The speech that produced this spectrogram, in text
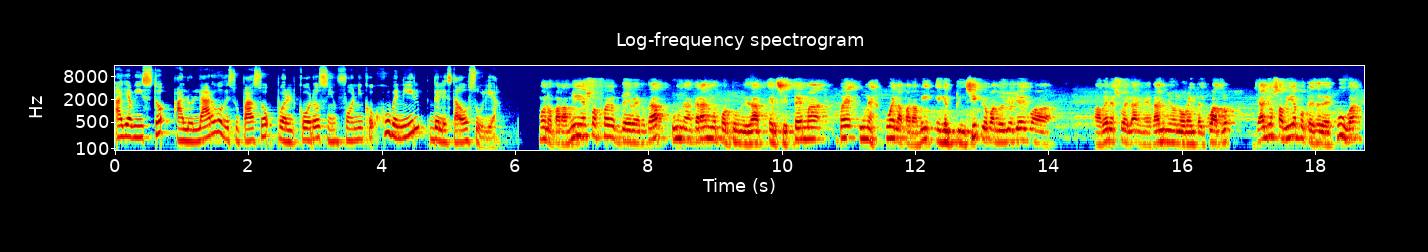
haya visto a lo largo de su paso por el coro sinfónico juvenil del estado Zulia. Bueno, para mí eso fue de verdad una gran oportunidad. El sistema fue una escuela para mí. En el principio, cuando yo llego a, a Venezuela en el año 94, ya yo sabía porque desde Cuba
